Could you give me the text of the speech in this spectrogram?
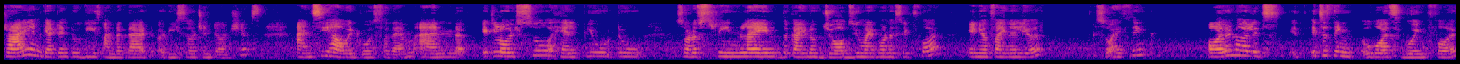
try and get into these undergrad research internships and see how it goes for them. And it'll also help you to sort of streamline the kind of jobs you might want to sit for in your final year. So i think all in all it's it, it's a thing worth going for.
